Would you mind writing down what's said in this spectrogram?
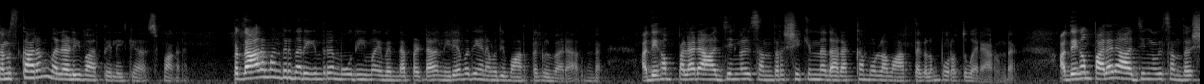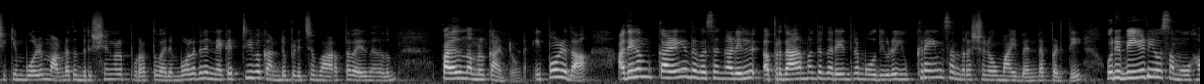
നമസ്കാരം മലയാളി വാർത്തയിലേക്ക് സ്വാഗതം. പ്രധാനമന്ത്രി നരേന്ദ്രമോദിയുമായി ബന്ധപ്പെട്ട നിരവധി അനവധി വാർത്തകൾ വരാറുണ്ട്. അദ്ദേഹം പല രാജ്യങ്ങൾ സന്ദർശിക്കുന്നതടക്കമുള്ള വാർത്തകളും പുറത്തു വരാറുണ്ട്. അദ്ദേഹം പല രാജ്യങ്ങൾ സന്ദർശിക്കുമ്പോഴും അവിടുത്തെ ദൃശ്യങ്ങൾ പുറത്തു വരുമ്പോൾ അതിൽ നെഗറ്റീവ് കണ്ടുപിടിച്ച് വാർത്ത വരുന്നതും പലതും നമ്മൾ കണ്ടിട്ടുണ്ട്. ഇപ്പോഴിതാ അദ്ദേഹം കഴിഞ്ഞ ദിവസങ്ങളിൽ പ്രധാനമന്ത്രി നരേന്ദ്രമോദിയുടെ യുക്രൈൻ സന്ദർശനവുമായി ബന്ധപ്പെടുത്തി ഒരു വീഡിയോ സമൂഹ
